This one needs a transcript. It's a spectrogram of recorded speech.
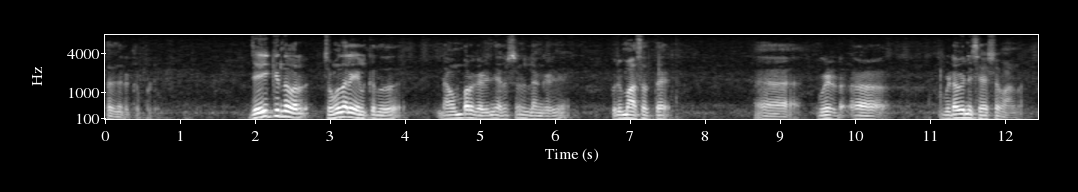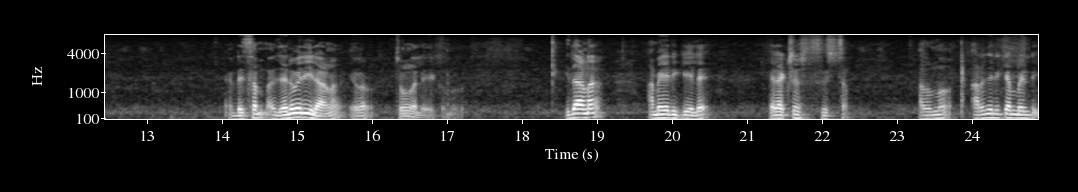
തിരഞ്ഞെടുക്കപ്പെടും. ജയിക്കുന്നവർ ചുമതല ഏൽക്കുന്നത് നവംബർ കഴിഞ്ഞ് ഇലക്ഷനെല്ലാം കഴിഞ്ഞ് ഒരു മാസത്തെ വിടവിന് ശേഷമാണ്. ഡിസംബർ ജനുവരിയിലാണ് ഇവർ ചുമതലയേൽക്കുന്നത് ഇതാണ് അമേരിക്കയിലെ ഇലക്ഷൻ സിസ്റ്റം അതൊന്ന് അറിഞ്ഞിരിക്കാൻ വേണ്ടി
